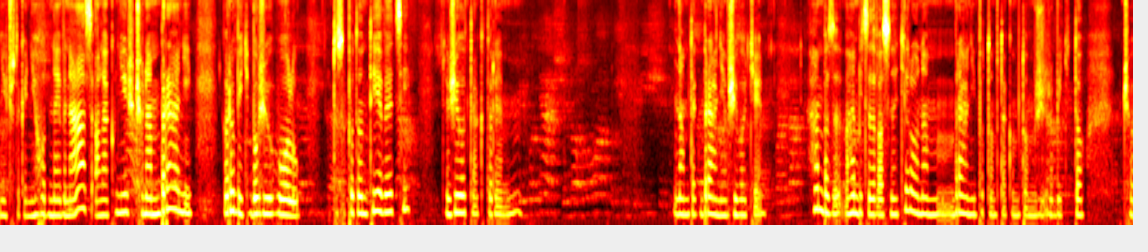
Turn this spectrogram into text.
niečo také nehodné v nás, ale ako niečo, čo nám bráni robiť Božiu vôľu. A to sú potom tie veci života, ktoré nám tak bránia v živote. Hamba, hambiť sa za vlastné telo nám bráni potom v takom tom robiť to, čo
